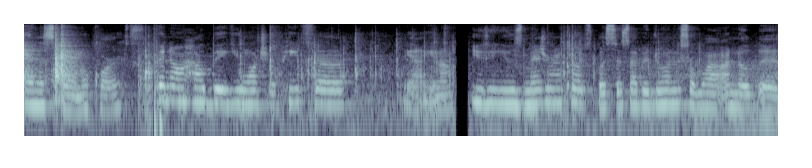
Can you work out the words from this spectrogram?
and a spoon, of course. Depending on how big you want your pizza, yeah, you know. You can use measuring cups, but since I've been doing this a while, I know the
